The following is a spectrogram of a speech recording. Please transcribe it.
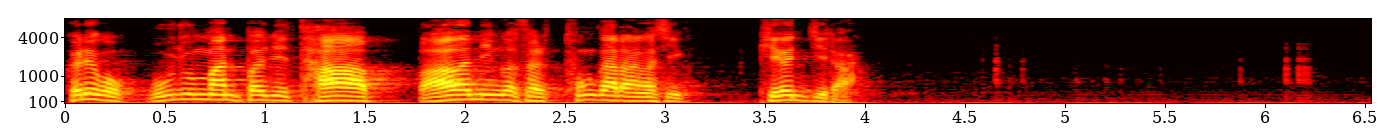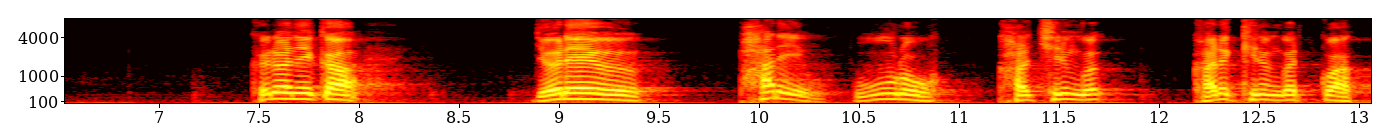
그리고 우주만법이 다 마음인 것을 통달하는 것이 변지라. 그러니까 열애의 팔이 우로 가르치는 것, 가르치는 것과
